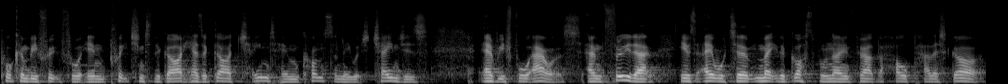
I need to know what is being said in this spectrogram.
Paul can be fruitful in preaching to the guard. He has a guard chained to him constantly, which changes every four hours. And through that, he was able to make the gospel known throughout the whole palace guard.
